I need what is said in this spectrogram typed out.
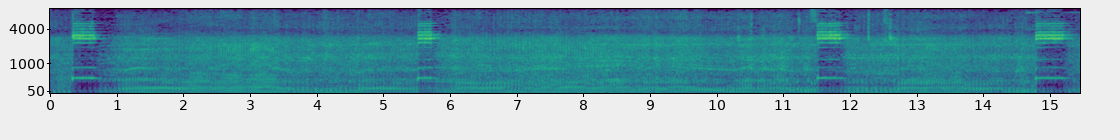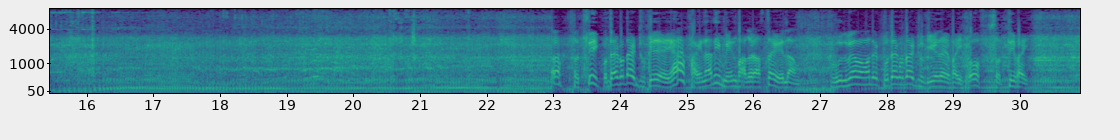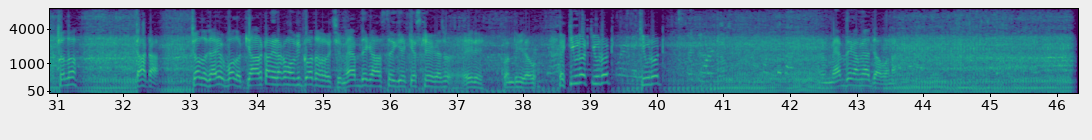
সত্যি, কোথায় কোথায় ঢুকে যাই হ্যাঁ? ফাইনালি মেন ভালো রাস্তায় এলাম। ম্যাপ আমাদের কোথায় কোথায় ঢুকিয়ে দেয় ভাই? ও সত্যি ভাই। চলো, টাটা। চলো, যাই হোক, বলো, কার কার এরকম অভিজ্ঞতা হয়েছে? ম্যাপ দেখে আসতে গিয়ে কেস খেয়ে গেছো? এই রে, কোন দিকে যাব? Q road Q road Q road map দেখে আমি আর যাব না।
